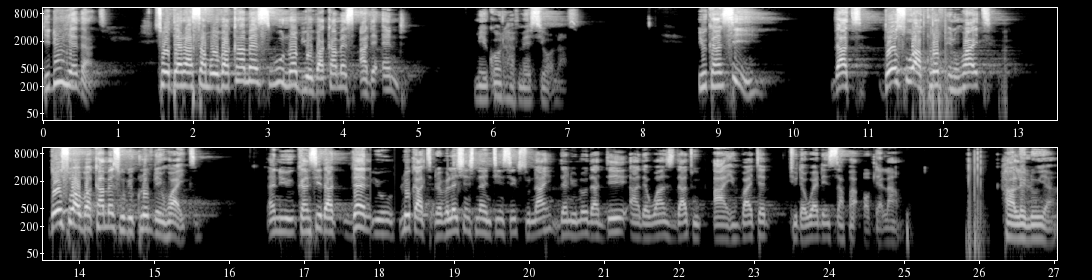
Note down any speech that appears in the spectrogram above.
Did you hear that? So there are some overcomers who will not be overcomers at the end. May God have mercy on us. You can see that those who are clothed in white, those who are overcomers will be clothed in white. And you can see that then you look at Revelations 19, 6 to 9, then you know that they are the ones that are invited to the wedding supper of the Lamb. Hallelujah.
